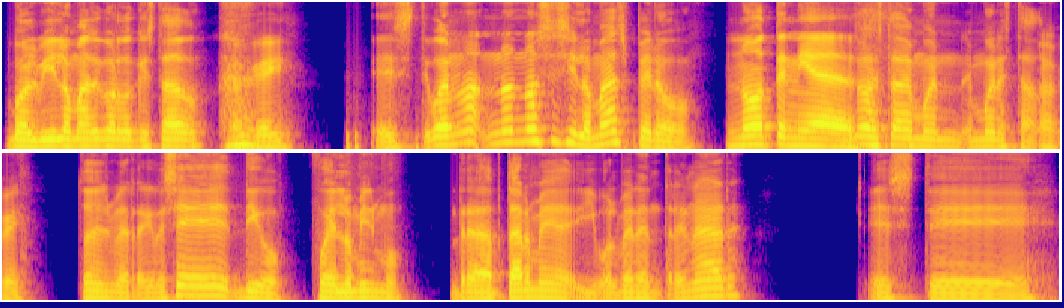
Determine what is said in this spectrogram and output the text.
volví lo más gordo que he estado. ok. Este, bueno, no, no, no sé si lo más, pero No tenías. no estaba en buen, en buen estado. Ok. Entonces me regresé, digo, fue lo mismo. Readaptarme y volver a entrenar. Este.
